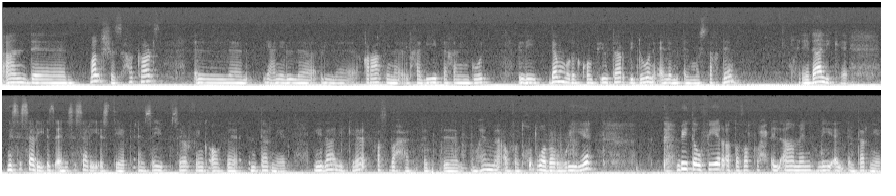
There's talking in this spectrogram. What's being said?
And uh, malicious hackers ال يعني القراصنة الخبيثة خلينا نقول اللي تدمر الكمبيوتر بدون علم المستخدم. لذلك necessary is a necessary step in safe surfing of the internet. لذلك أصبحت فد مهمة أو فد خطوة ضرورية بتوفير التصفح الآمن للإنترنت.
